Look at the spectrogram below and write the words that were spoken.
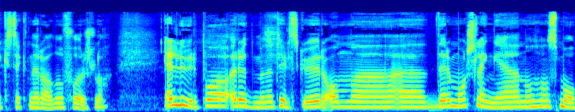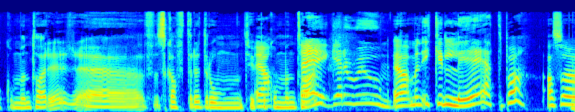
riksdekkende radio og foreslå. Jeg lurer på, rødmende tilskuer, om uh, dere må slenge noen sånne småkommentarer. Uh, skaff dere et rom-type Ja. kommentar. Hey, get a room! Ja, Men ikke le etterpå. Altså,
